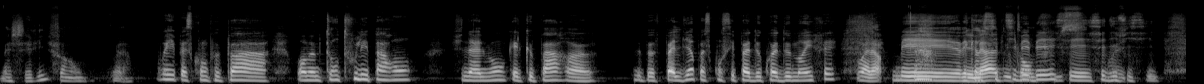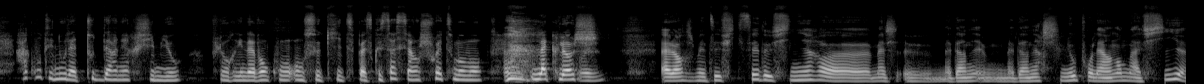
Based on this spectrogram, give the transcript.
ma chérie. Enfin, voilà. Oui, parce qu'on ne peut pas. En même temps, tous les parents, finalement, quelque part, ne peuvent pas le dire parce qu'on ne sait pas de quoi demain est fait. Voilà. Mais avec un petit bébé, c'est difficile. Racontez-nous la toute dernière chimio, Florine, avant qu'on se quitte, parce que ça, c'est un chouette moment. La cloche. Alors, je m'étais fixée de finir euh, euh, ma, dernière, ma, dernière, chimio pour les un an de ma fille.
